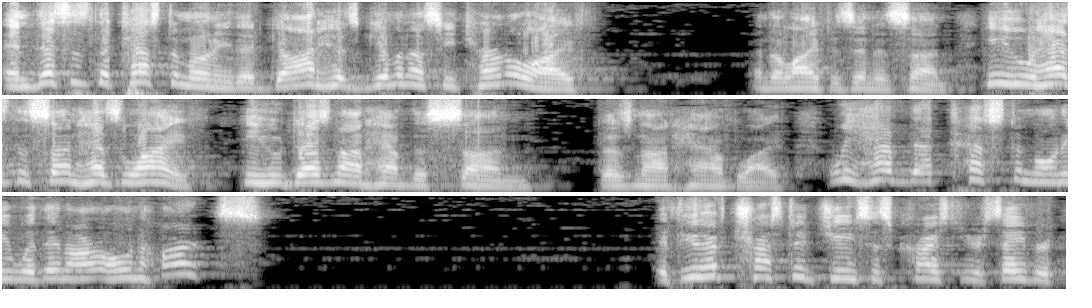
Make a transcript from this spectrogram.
And this is the testimony that God has given us eternal life, and the life is in his Son. He who has the Son has life. He who does not have the Son does not have life. We have that testimony within our own hearts. If you have trusted Jesus Christ your Savior,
